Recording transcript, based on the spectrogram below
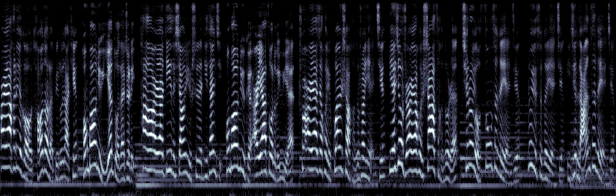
二丫和猎狗逃到了壁炉大厅，红袍女也躲在这里。她和二丫第一次相遇是在第三集，红袍女给二丫做了个预言，说二丫将会关上很多双眼睛，也就指二丫会杀死很多人。其中有棕色的眼睛、绿色的眼睛以及蓝色的眼睛。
